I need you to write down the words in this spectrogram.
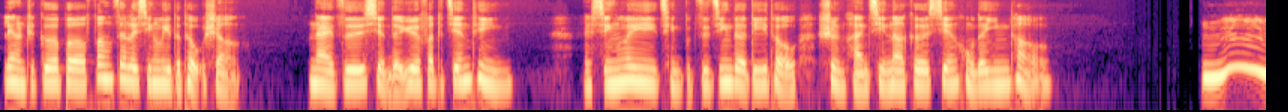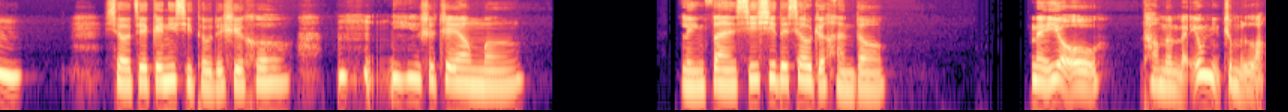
两只胳膊放在了心里的头上，奶子显得越发的坚挺，心里情不自禁的低头吮含起那颗鲜红的樱桃。嗯，小姐给你洗头的时候，你也是这样吗？林范嘻嘻的笑着喊道：“没有。”他们没有你这么浪，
